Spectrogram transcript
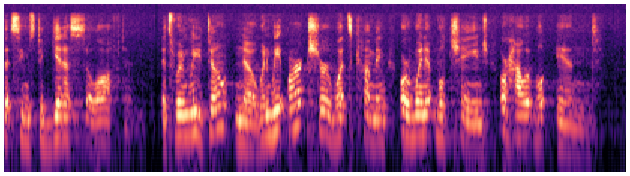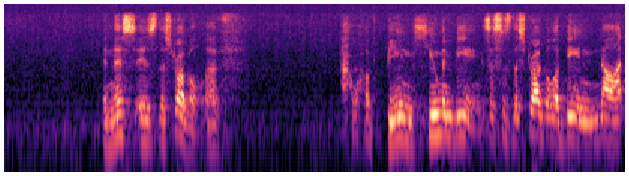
that seems to get us so often. It's when we don't know, when we aren't sure what's coming or when it will change or how it will end. And this is the struggle of being human beings. This is the struggle of being not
